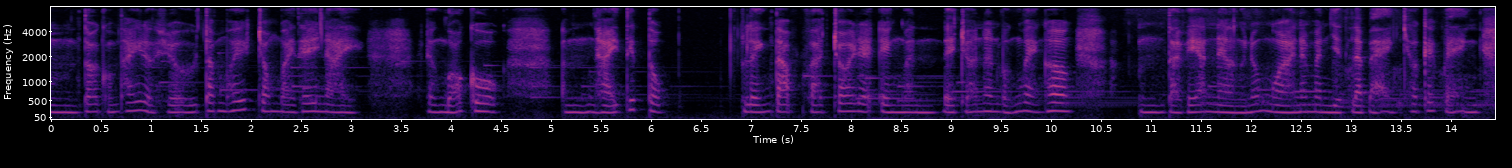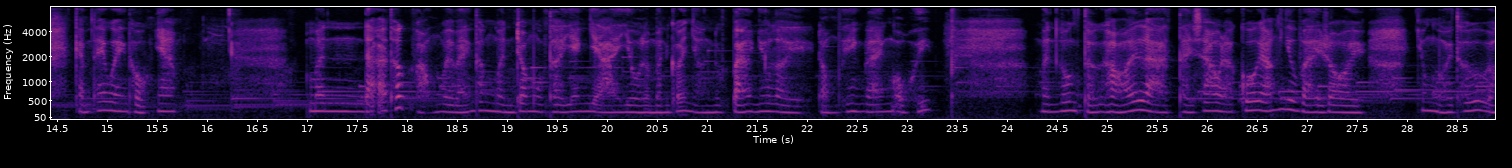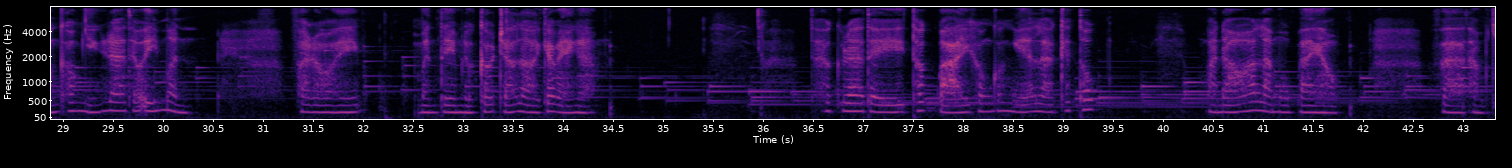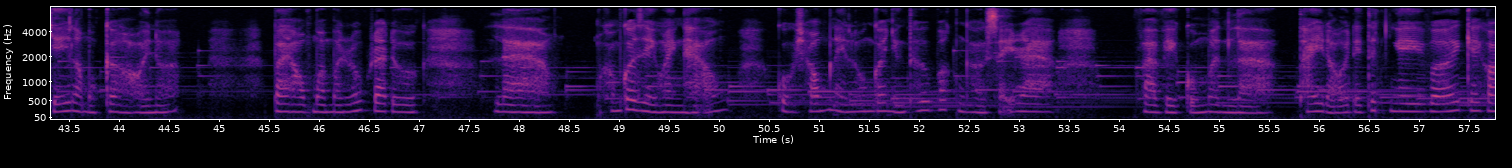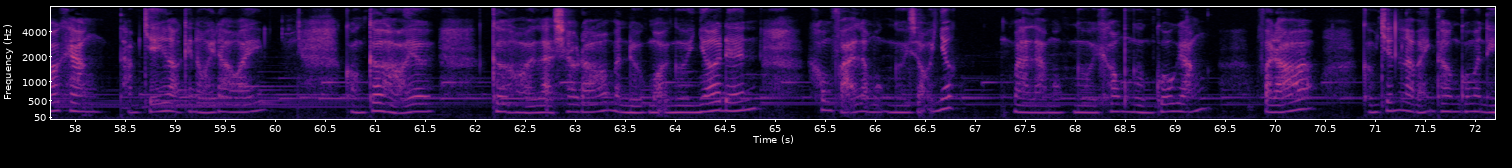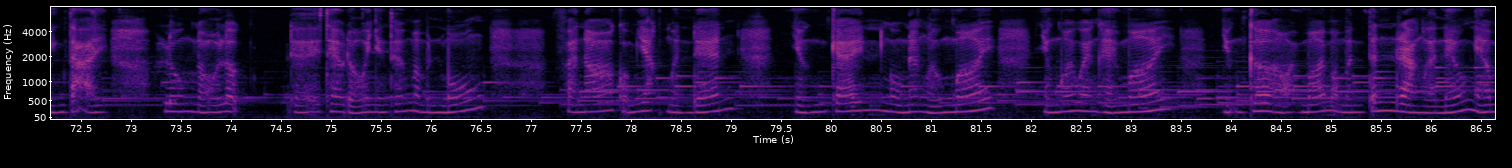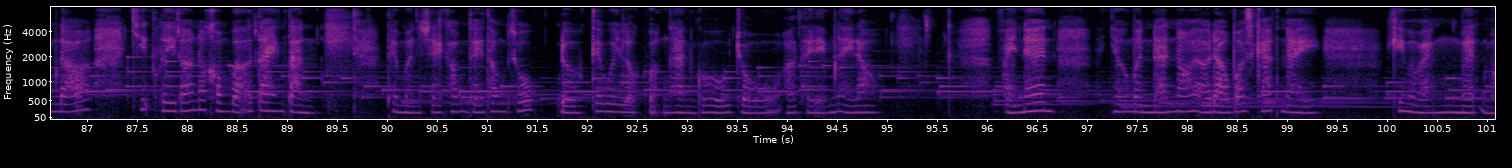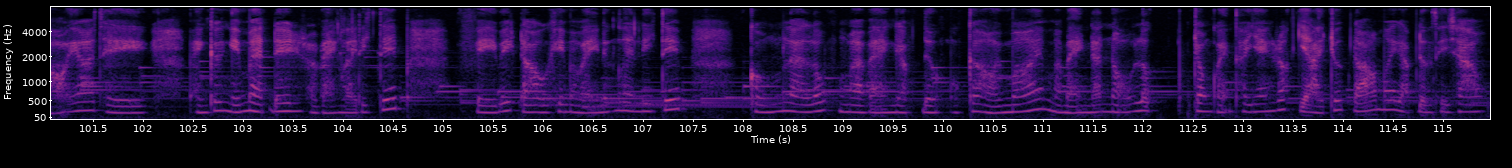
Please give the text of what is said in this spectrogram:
Uhm, tôi cũng thấy được sự tâm huyết trong bài thi này. Đừng bỏ cuộc. Uhm, hãy tiếp tục luyện tập và trôi rèn mình để trở nên vững vàng hơn. Uhm, tại vì anh này là người nước ngoài nên mình dịch là bạn cho các bạn cảm thấy quen thuộc nha. Mình đã thất vọng về bản thân mình trong một thời gian dài dù là mình có nhận được bao nhiêu lời động viên và an ủi mình luôn tự hỏi là tại sao đã cố gắng như vậy rồi, nhưng mọi thứ vẫn không diễn ra theo ý mình và rồi mình tìm được câu trả lời các bạn ạ à. thật ra thì thất bại không có nghĩa là kết thúc, mà đó là một bài học và thậm chí là một cơ hội nữa bài học mà mình rút ra được là không có gì hoàn hảo, cuộc sống này luôn có những thứ bất ngờ xảy ra và việc của mình là thay đổi để thích nghi với cái khó khăn, thậm chí là cái nỗi đau ấy. Còn cơ hội ơi, cơ hội là sau đó mình được mọi người nhớ đến, không phải là một người giỏi nhất, mà là một người không ngừng cố gắng. Và đó cũng chính là bản thân của mình hiện tại, luôn nỗ lực để theo đuổi những thứ mà mình muốn. Và nó cũng dắt mình đến những cái nguồn năng lượng mới, những mối quan hệ mới những cơ hội mới mà mình tin rằng là nếu ngày hôm đó chiếc ly đó nó không vỡ tan tành thì mình sẽ không thể thông suốt được cái quy luật vận hành của vũ trụ ở thời điểm này đâu. Vậy nên như mình đã nói ở đầu podcast này khi mà bạn mệt mỏi á, thì bạn cứ nghĩ mệt đi rồi bạn lại đi tiếp. Vì biết đâu khi mà bạn đứng lên đi tiếp cũng là lúc mà bạn gặp được một cơ hội mới mà bạn đã nỗ lực trong khoảng thời gian rất dài trước đó mới gặp được thì sao?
